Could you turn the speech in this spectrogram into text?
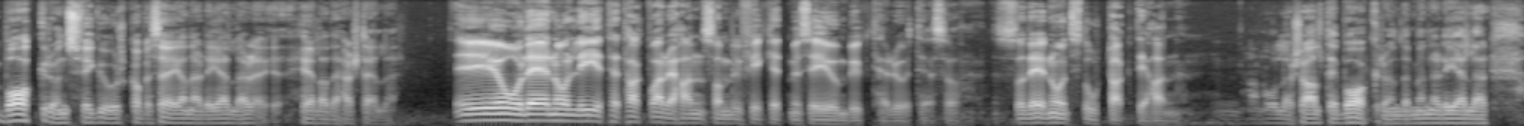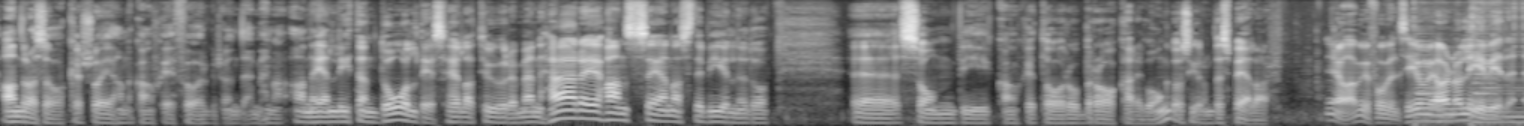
bakgrundsfigur ska vi säga när det gäller hela det här stället. Jo, det är nog lite tack vare han som vi fick ett museum byggt här ute. Så, så det är nog ett stort tack till han. Han håller sig alltid i bakgrunden men när det gäller andra saker så är han kanske i förgrunden. Men han är en liten doldis hela Ture. Men här är hans senaste bil nu då eh, som vi kanske tar och brakar igång då och ser om det spelar. Ja, vi får väl se om vi har något liv i det.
